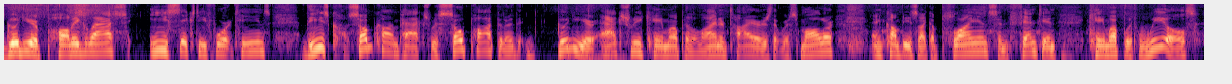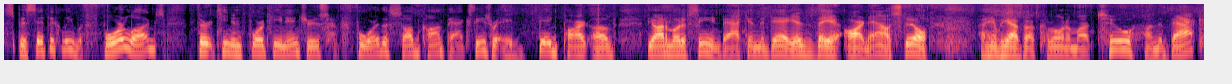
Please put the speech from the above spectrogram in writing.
Goodyear Polyglass E6014s. These subcompacts were so popular that Goodyear actually came up with a line of tires that were smaller, and companies like Appliance and Fenton came up with wheels specifically with four lugs, 13 and 14 inches for the subcompacts. These were a big part of the automotive scene back in the day, as they are now still. Uh, here we have a Corona Mark II on the back.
